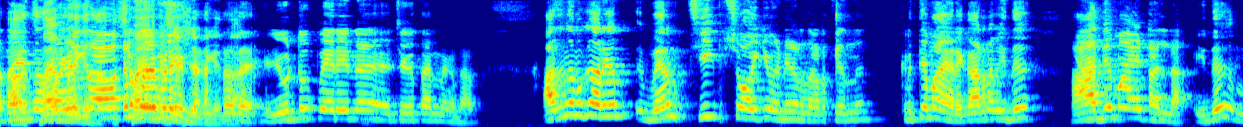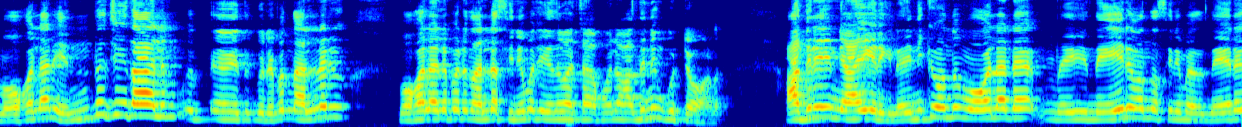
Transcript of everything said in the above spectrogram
അതായത്. യൂട്യൂബ് പേര് ചെകുത്താൻ കണ്ടാണ്. അത് നമുക്കറിയാം വെറും ചീപ്പ് ഷോയ്ക്ക് വേണ്ടിയാണ് നടത്തിയെന്ന് കൃത്യമായ അറിയാം. കാരണം ഇത് ആദ്യമായിട്ടല്ല. ഇത് മോഹൻലാൽ എന്ത് ചെയ്താലും ഇത്. ഇപ്പൊ നല്ലൊരു മോഹൻലാൽ ഇപ്പൊ ഒരു നല്ല സിനിമ ചെയ്തു വെച്ചാൽ പോലും അതിനും കുറ്റമാണ്. അതിനെയും ന്യായീകരിക്കില്ല. എനിക്ക് തോന്നുന്നു മോഹൻലാലിന്റെ ഈ നേര് വന്ന സിനിമ നേരെ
